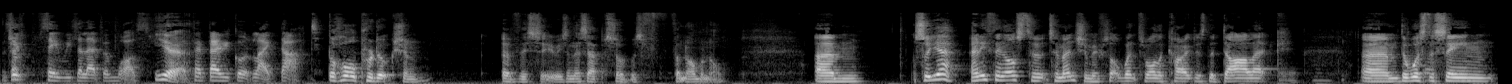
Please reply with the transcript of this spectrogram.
with like Series 11 was. Yeah. Ve- Very good like that. the whole production of this series and this episode was phenomenal. Um, so yeah, anything else to, to mention? We've sort of went through all the characters. The Dalek. Um, there was the scene,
